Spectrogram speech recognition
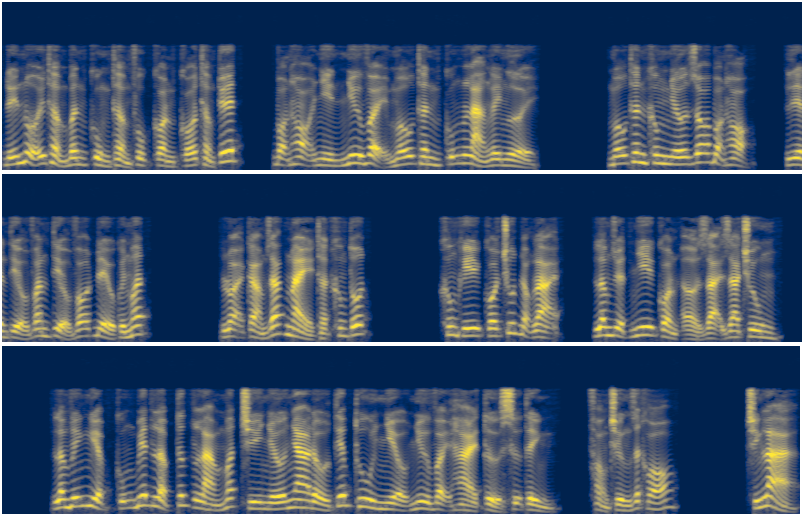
Đến nỗi thẩm bân cùng thẩm phục còn có thẩm tuyết, bọn họ nhìn như vậy mẫu thân cũng là ngây người. Mẫu thân không nhớ rõ bọn họ, liền tiểu văn tiểu võ đều quên mất. Loại cảm giác này thật không tốt. Không khí có chút đọc lại, Lâm Duyệt Nhi còn ở dại gia chung. Lâm Vĩnh Nghiệp cũng biết lập tức làm mất trí nhớ nha đầu tiếp thu nhiều như vậy hài tử sự tình, phỏng trường rất khó. Chính là,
